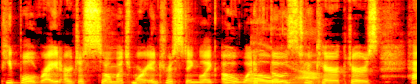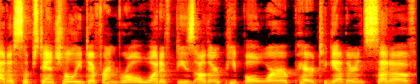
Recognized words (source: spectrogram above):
people write are just so much more interesting. Like oh what Oh, if those yeah. two characters had a substantially different role? What if these other people were paired together instead of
